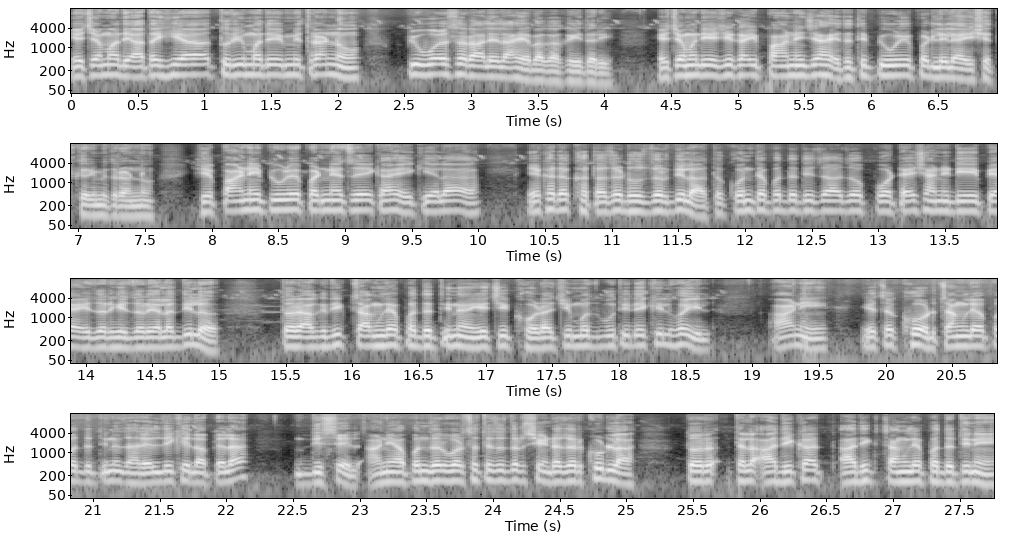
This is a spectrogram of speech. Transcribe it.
याच्यामध्ये आता ह्या तुरीमध्ये मित्रांनो पिवळसर आलेलं आहे बघा काहीतरी. याच्यामध्ये याचे काही पाने जे आहे तर ते पिवळे पडलेले आहे शेतकरी मित्रांनो. हे पाने पिवळे पडण्याचं एक आहे की याला एखादा खताचा डोस जर दिला तर कोणत्या पद्धतीचा जो पोटॅश आणि डी ए पी आहे जर हे जर याला दिलं तर अगदी चांगल्या पद्धतीनं याची खोडाची मजबूती देखील होईल. आणि याचं खोड चांगल्या पद्धतीनं झालेलं देखील आपल्याला दिसेल. आणि आपण जर वरचा त्याचा जर शेंडा जर खुडला तर त्याला अधिकात अधिक चांगल्या पद्धतीने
